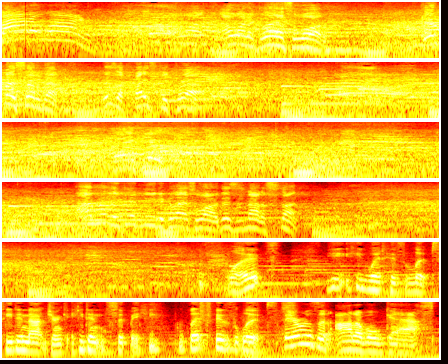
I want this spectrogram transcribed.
Bottle water. I want a glass of water. Everybody settle down. This is a feisty crowd. Thank you. I really did need a glass of water. This is not a stunt. What? He, he wet his lips. He did not drink it. He didn't sip it. He wet his lips. There was an audible gasp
